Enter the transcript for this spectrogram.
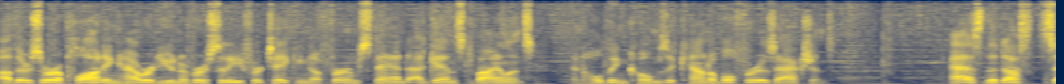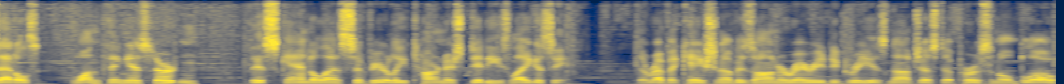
Others are applauding Howard University for taking a firm stand against violence and holding Combs accountable for his actions. As the dust settles, one thing is certain this scandal has severely tarnished Diddy's legacy. The revocation of his honorary degree is not just a personal blow,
